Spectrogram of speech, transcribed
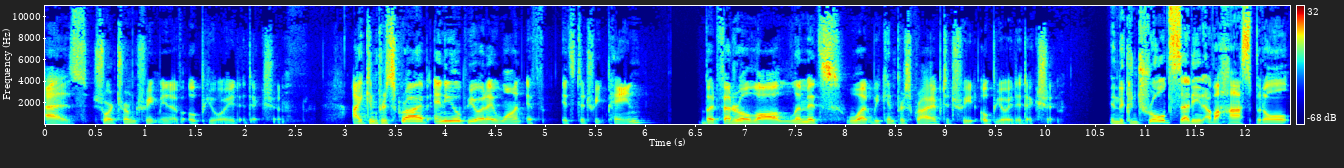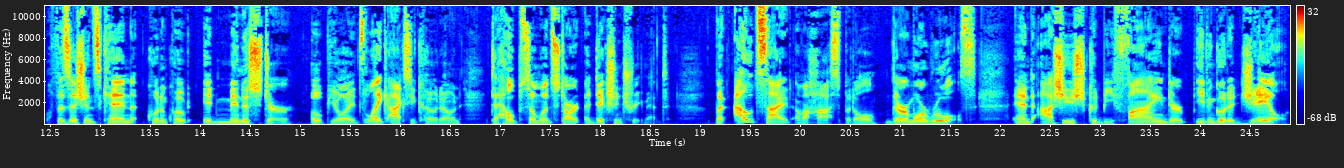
as short term treatment of opioid addiction. I can prescribe any opioid I want if it's to treat pain, but federal law limits what we can prescribe to treat opioid addiction. In the controlled setting of a hospital, physicians can, quote unquote, administer opioids like oxycodone to help someone start addiction treatment. But outside of a hospital, there are more rules, and Ashish could be fined or even go to jail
